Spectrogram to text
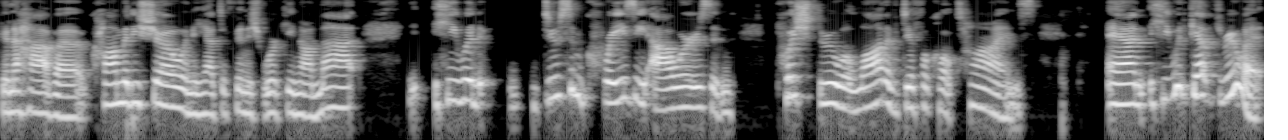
going to have a comedy show and he had to finish working on that, he would do some crazy hours and push through a lot of difficult times. And he would get through it.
